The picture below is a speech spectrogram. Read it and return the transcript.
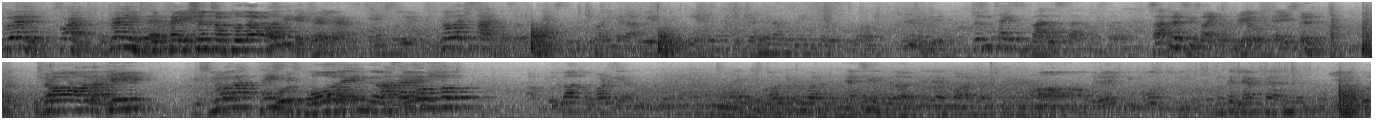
next one, next one. Too early. It's fine. Adrenaline's there. Be patient, Abdullah. I think adrenaline has a taste to it. You know, like sadness has a taste to it. You know, you get that weird thing here. Adrenaline has a weird taste as well. It doesn't taste as bad as sadness though. Sadness is like a real taste. No, lucky. You know what that taste is? Good bowling, uh, Last time fresh. Coco? अब्दुल्ला तो बढ़ गया ऐसी अंदर आती है बाहर जाती है हाँ हाँ विरेश की बहुत सही है। उनके लेफ्ट हैंड ये खुरम की भी काफी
